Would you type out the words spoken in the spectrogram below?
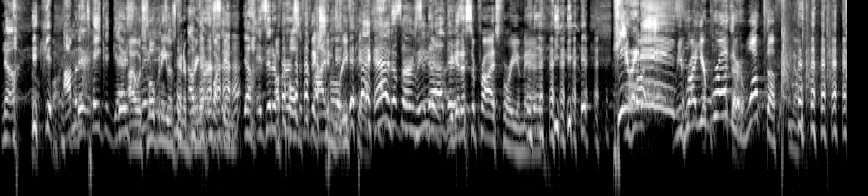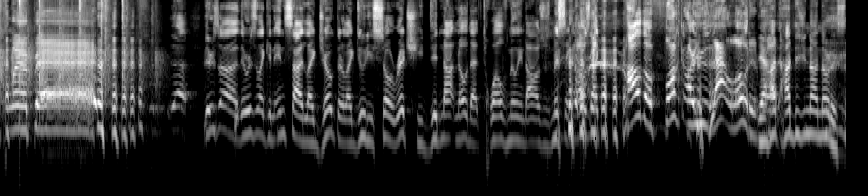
No. Oh, I'm gonna take a guess. I was hoping he was going to bring a fucking Is it a, a Pulp Fiction Bible? briefcase. have Is it a some here. No, We got a surprise for you, man. Here brought- it is. We brought your brother. What the? F- no. Clip it. Yeah, there's a there was like an inside like joke. They're like, dude, he's so rich, he did not know that twelve million dollars was missing. I was like, how the fuck are you that loaded, yeah, bro? how, how did you not notice?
